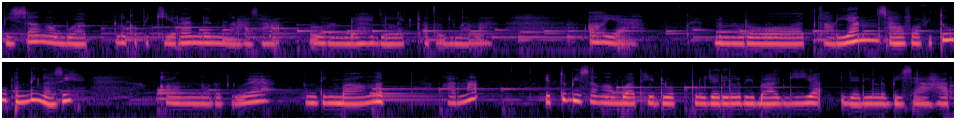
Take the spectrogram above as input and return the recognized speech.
bisa ngebuat lu kepikiran dan ngerasa lu rendah jelek atau gimana. Oh ya menurut kalian self love itu penting gak sih? Kalau menurut gue penting banget. Karena itu bisa ngebuat hidup lu jadi lebih bahagia jadi lebih sehat.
